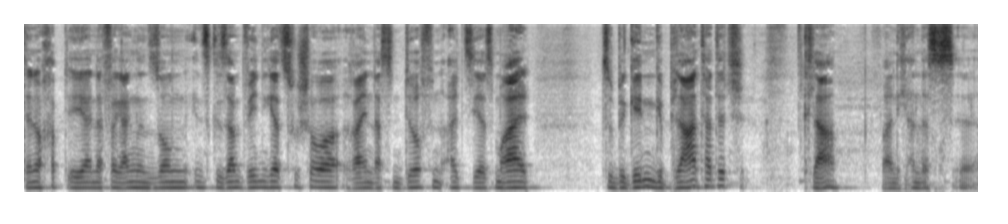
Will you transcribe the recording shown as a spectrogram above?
dennoch habt ihr ja in der vergangenen Saison insgesamt weniger Zuschauer reinlassen dürfen, als ihr es mal zu Beginn geplant hattet. Klar, war nicht anders, äh,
